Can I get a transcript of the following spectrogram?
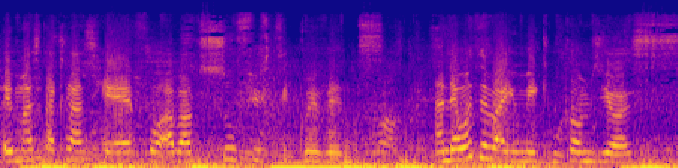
a masterclass here for about 250 hryvnias and then whatever you make becomes yours.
